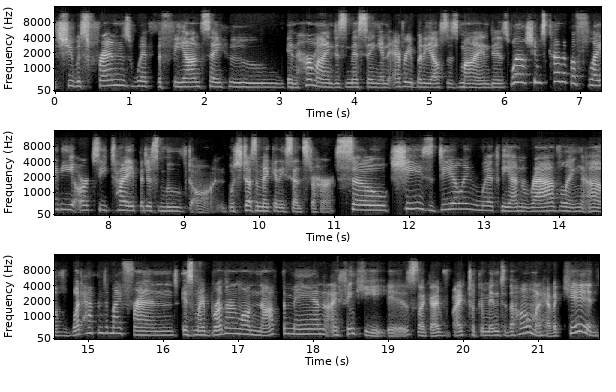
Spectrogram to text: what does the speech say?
she was friends with the fiance who, in her mind, is missing, and everybody else's mind is, well, she was kind of a flighty, artsy type and just moved on, which doesn't make any sense to her. So she's dealing with the unraveling of what happened to my friend. Is my brother in law not the man I think he is? Like, I've, I took him into the home. I have a kid.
